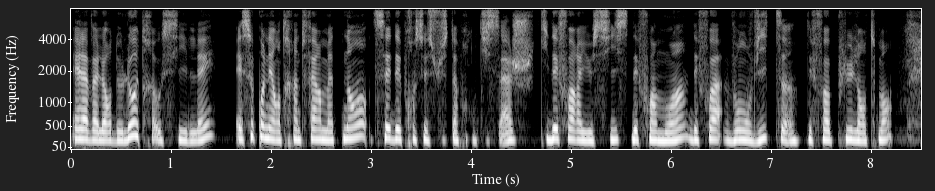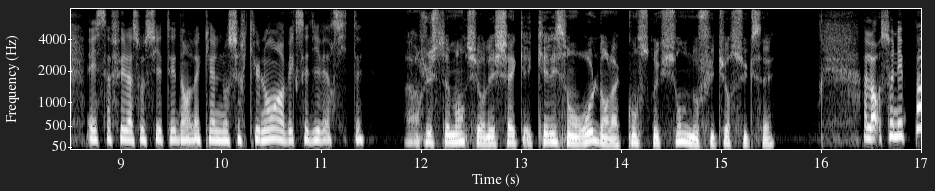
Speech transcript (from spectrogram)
et la valeur de l'autre aussi l'est. Et ce qu'on est en train de faire maintenant, c'est des processus d'apprentissage qui des fois réussissent, des fois moins, des fois vont vite, des fois plus lentement et ça fait la société dans laquelle nous circulons avec ses diversités. Alors justement, sur l'échec, quel est son rôle dans la construction de nos futurs succès? Alors, ce n'est pas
